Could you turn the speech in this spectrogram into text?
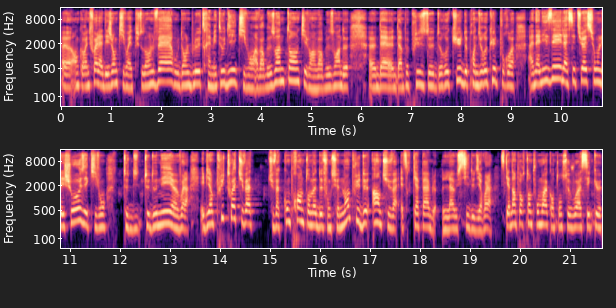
encore une fois là des gens qui vont être plutôt dans le vert ou dans le bleu, très méthodiques, qui vont avoir besoin de temps, qui vont avoir besoin de d'un peu plus de, recul, de prendre du recul pour analyser la situation, les choses et qui vont te, te donner, euh, voilà. Eh bien, plus toi tu vas tu vas comprendre ton mode de fonctionnement. Plus de un, tu vas être capable là aussi de dire voilà, ce qu'il y a d'important pour moi quand on se voit, c'est que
